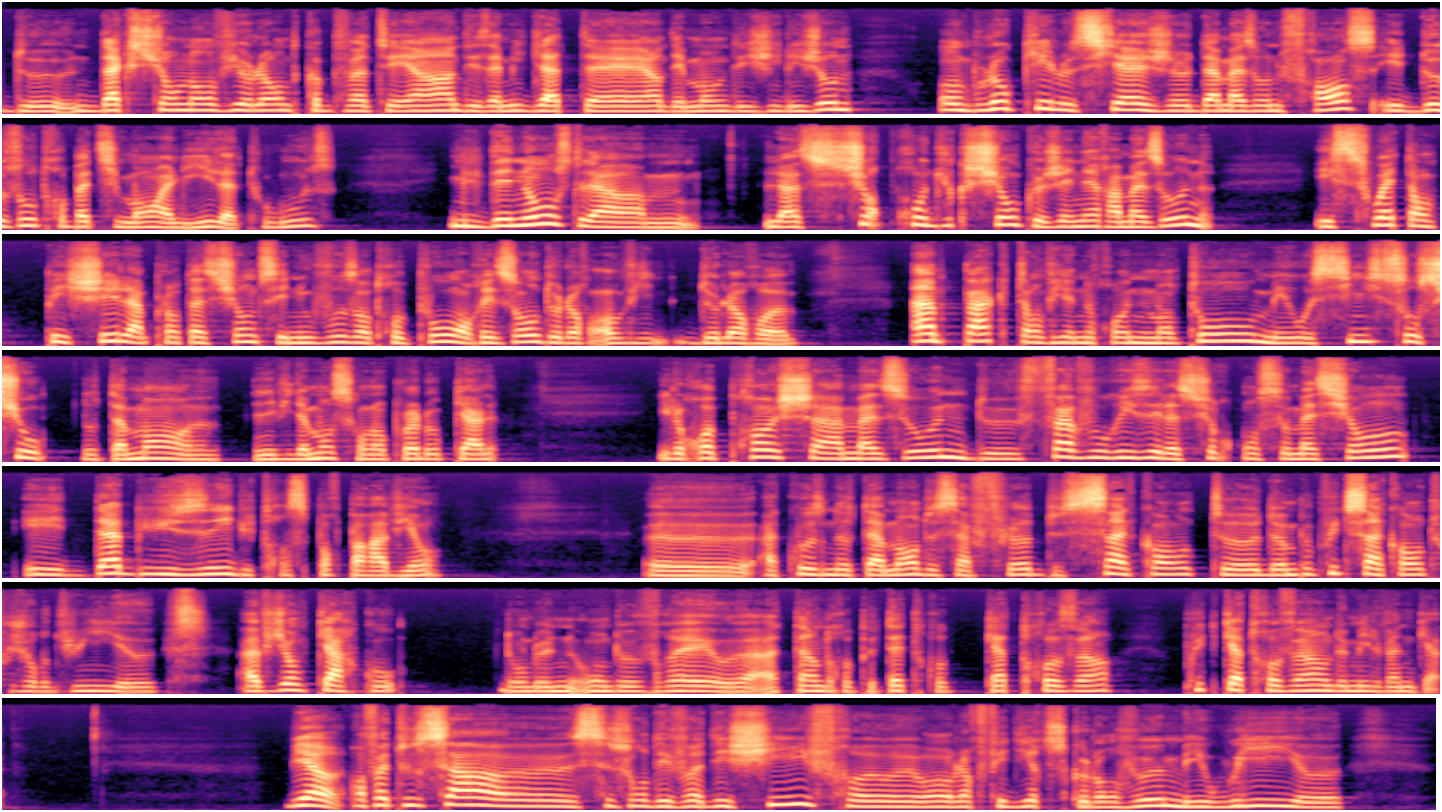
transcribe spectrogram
d'action non violente COP21, des Amis de la Terre, des membres des Gilets jaunes, ont bloqué le siège d'Amazon France et deux autres bâtiments à Lille, à Toulouse. Ils dénoncent la, surproduction que génère Amazon et souhaite empêcher l'implantation de ces nouveaux entrepôts en raison de leur, de leur euh, impact environnementaux, mais aussi sociaux, notamment euh, évidemment sur l'emploi local. Il reproche à Amazon de favoriser la surconsommation et d'abuser du transport par avion, euh, à cause notamment de sa flotte de 50, d'un peu plus de 50 aujourd'hui avions cargo dont on devrait euh, atteindre peut-être 80, plus de 80 en 2024. Bien, enfin tout ça, euh, ce sont des, des chiffres, euh, on leur fait dire ce que l'on veut, mais oui,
